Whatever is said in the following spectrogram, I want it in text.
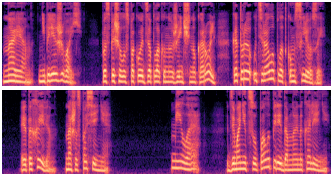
«Нариан, не переживай», — поспешил успокоить заплаканную женщину король, которая утирала платком слезы. «Это Хейвен, наше спасение». «Милая», — демоница упала передо мной на колени.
